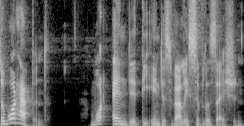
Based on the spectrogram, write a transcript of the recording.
So, what happened? What ended the Indus Valley civilization?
